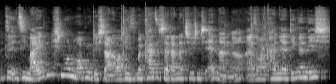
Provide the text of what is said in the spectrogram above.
die, sie meiden dich nur und mobben dich dann. Aber wie, man kann sich ja dann natürlich nicht ändern. Ne? Also man kann ja Dinge nicht.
